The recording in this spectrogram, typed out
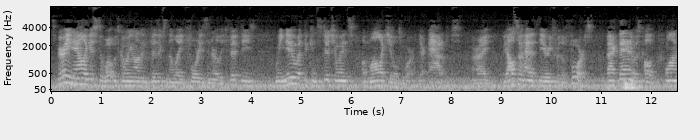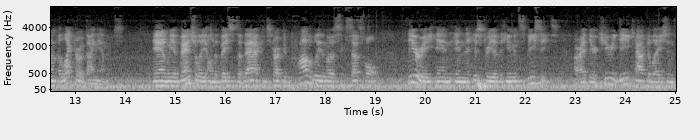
It's very analogous to what was going on in physics in the late 40s and early 50s. We knew what the constituents of molecules were. They're atoms, all right? We also had a theory for the force. Back then it was called quantum electrodynamics. And we eventually, on the basis of that, constructed probably the most successful theory in, in the history of the human species. All right, there are QED calculations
